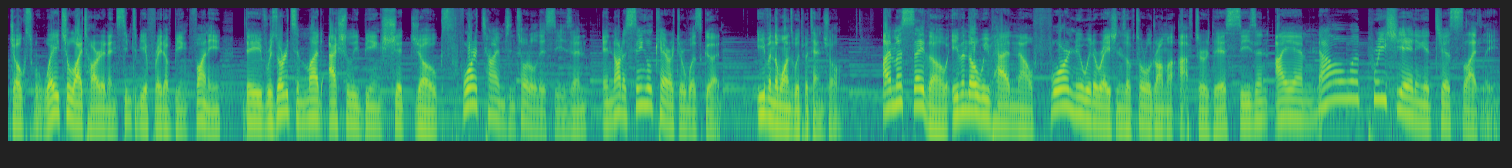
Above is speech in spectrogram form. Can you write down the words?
Jokes were way too lighthearted and seemed to be afraid of being funny. They've resorted to Mud actually being shit jokes four times in total this season, and not a single character was good, even the ones with potential. I must say though, even though we've had now 4 new iterations of Total Drama after this season, I am now appreciating it just slightly.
